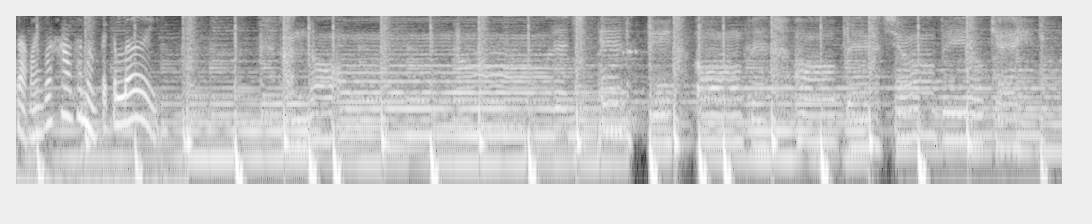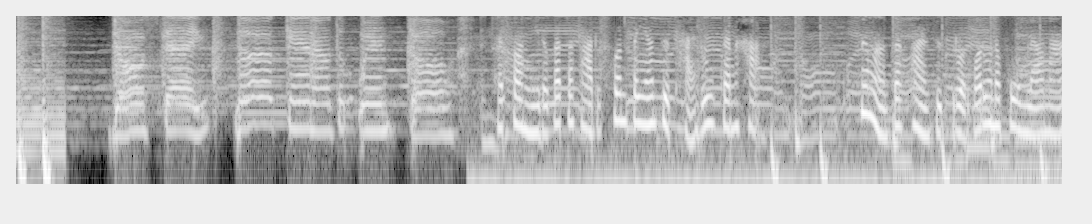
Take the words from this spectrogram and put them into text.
จากนั้นก็ข้ามถนนไปกันเลย I know that it'll be open, hoping that you'll be okay. Don't stay looking out the window. And และตอนนี้เราก็จะพาทุกคนไปยังจุดถ่ายรูปกันค่ะ ซึ่งหลังจากผ่านจุดตรวจวัดอุณหภูมิแล้วนะ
